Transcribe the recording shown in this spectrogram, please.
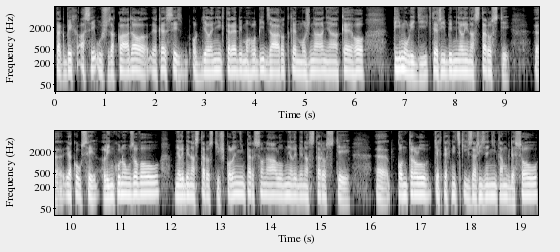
tak bych asi už zakládal jakési oddělení, které by mohlo být zárodkem možná nějakého týmu lidí, kteří by měli na starosti Eh, jakousi linku nouzovou, měli by na starosti školení personálu, měli by na starosti eh, kontrolu těch technických zařízení tam, kde jsou,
